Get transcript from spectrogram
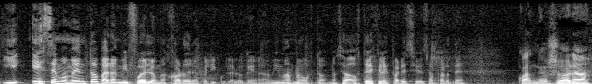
y ese momento para mí fue lo mejor de la película, lo que a mí más me gustó. No sé, ¿a ustedes qué les pareció esa parte? Cuando llora.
